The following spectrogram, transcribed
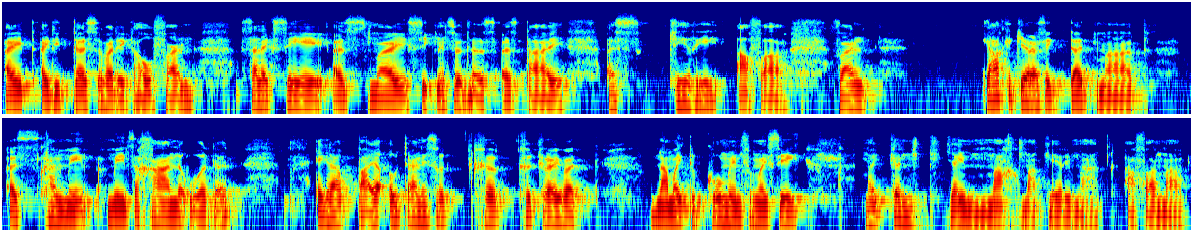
uit uit die disse wat ek hou van sal ek sê is my signature dis is daai is curry afa van elke keer as ek dit maak is gaan men, mense gaande oor dit. Ek het baie ou tannies gekry ge, ge, wat na my toe kom en vir my sê my kind jy mag makkerie maak afval maak.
